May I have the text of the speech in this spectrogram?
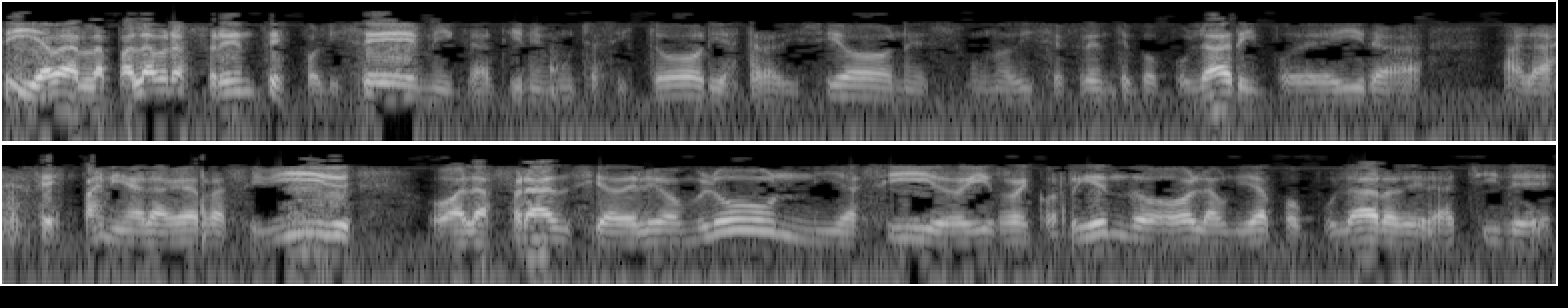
Sí, a ver, la palabra frente es polisémica, tiene muchas historias, tradiciones, uno dice Frente Popular y puede ir a a la España de la Guerra Civil o a la Francia de León Blum y así ir recorriendo o la Unidad Popular de la Chile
